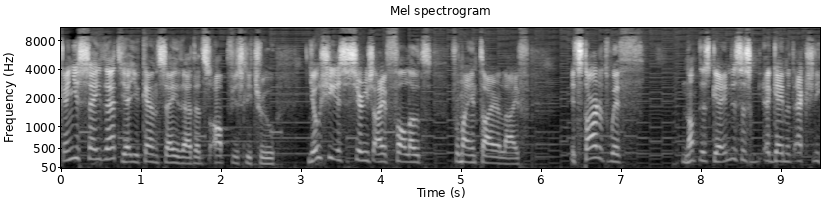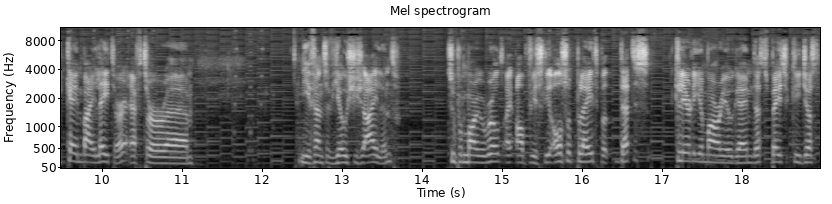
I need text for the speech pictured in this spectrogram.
Can you say that? Yeah, you can say that, that's obviously true. Yoshi is a series I have followed for my entire life. It started with not this game. This is a game that actually came by later after um, the events of Yoshi's Island. Super Mario World I obviously also played, but that is clearly a Mario game. That's basically just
